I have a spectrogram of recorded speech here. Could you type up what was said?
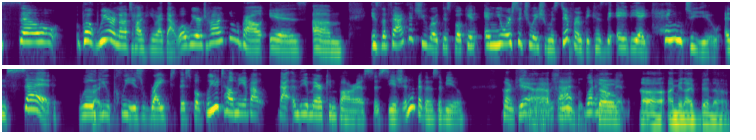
So, but we are not talking about that. What we are talking about is um, is the fact that you wrote this book and, and your situation was different because the ABA came to you and said, Will right. you please write this book? Will you tell me about that and the American Bar Association for those of you who aren't yeah, familiar absolutely. with that? What so, happened? Uh, I mean, I've been a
